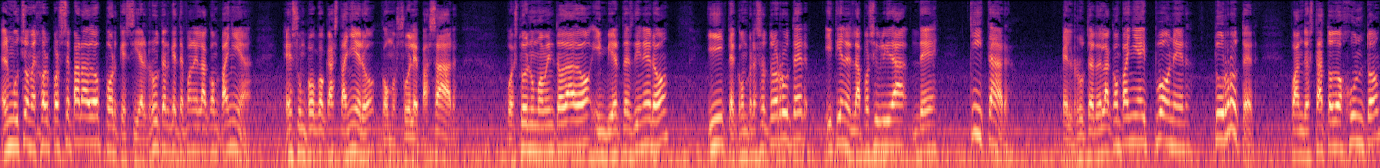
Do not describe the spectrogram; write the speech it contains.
es mucho mejor por separado porque si el router que te pone la compañía es un poco castañero, como suele pasar, pues tú en un momento dado inviertes dinero y te compras otro router y tienes la posibilidad de quitar el router de la compañía y poner tu router. Cuando está todo junto,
